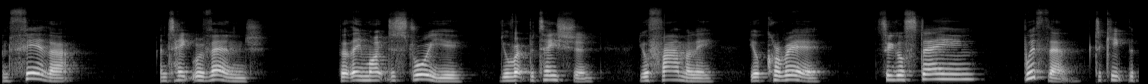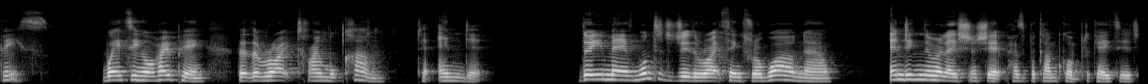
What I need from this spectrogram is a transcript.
and fear that and take revenge, that they might destroy you, your reputation, your family, your career. So you're staying with them to keep the peace, waiting or hoping that the right time will come to end it. Though you may have wanted to do the right thing for a while now, ending the relationship has become complicated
